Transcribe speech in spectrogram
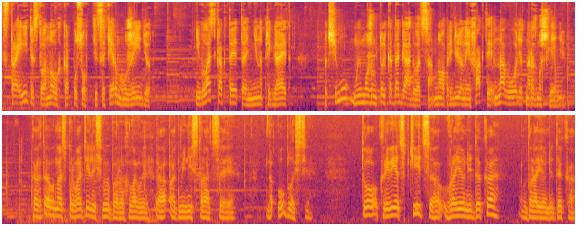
строительство новых корпусов птицефермы уже идет. И власть как-то это не напрягает. Почему, мы можем только догадываться, но определенные факты наводят на размышления. Когда у нас проводились выборы главы э, администрации области – то кривец-птица в районе ДК, в районе ДК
